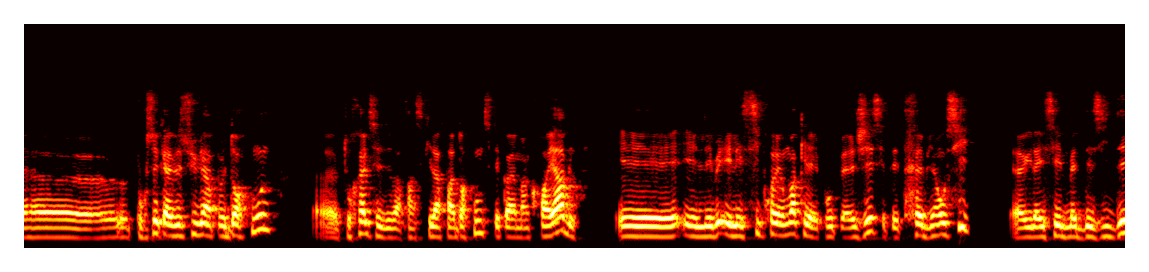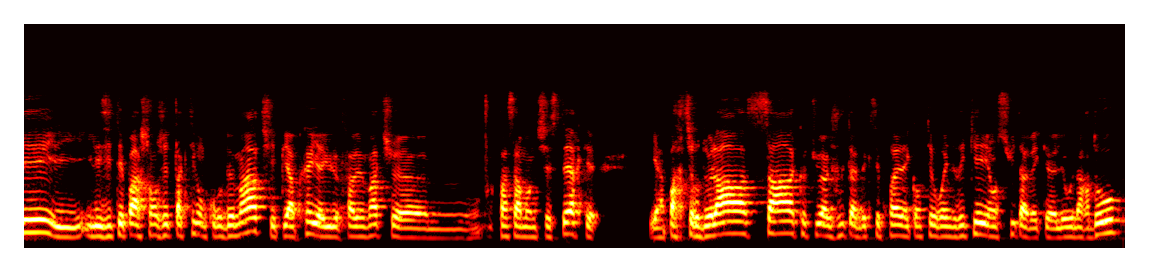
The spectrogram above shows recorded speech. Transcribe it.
Euh, pour ceux qui avaient suivi un peu Dortmund, euh, Tuchel, enfin, ce qu'il a fait à Dortmund, c'était quand même incroyable. Et, et, les, et les, six premiers mois qu'il avait fait au PSG, c'était très bien aussi. Euh, il a essayé de mettre des idées, il n'hésitait pas à changer de tactique en cours de match. Et puis après, il y a eu le fameux match euh, face à Manchester. et à partir de là, ça que tu ajoutes avec ses problèmes avec Antero Henrique et ensuite avec euh, Leonardo,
